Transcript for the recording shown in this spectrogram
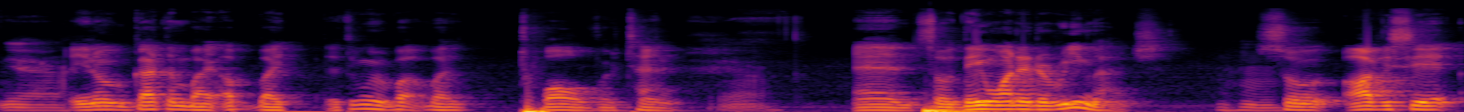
Yeah, You know, we got them by up by I think we were about by twelve or ten, yeah, and so they wanted a rematch. Mm-hmm. So obviously,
